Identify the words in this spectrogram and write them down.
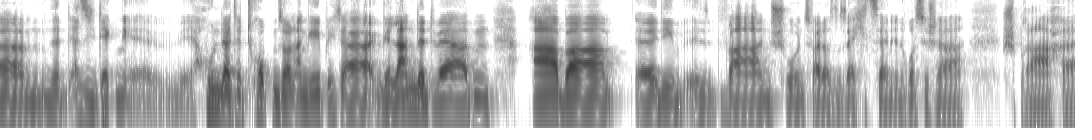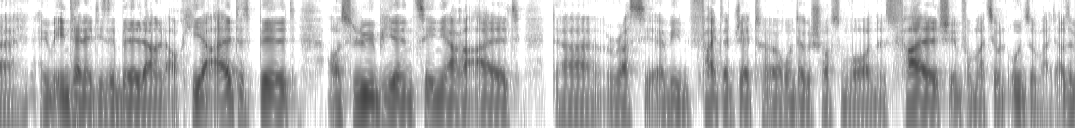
Ähm, also die decken, äh, hunderte Truppen sollen angeblich da gelandet werden, aber äh, die äh, waren schon 2016 in russischer Sprache im Internet diese Bilder und auch hier altes Bild aus Libyen, zehn Jahre alt, da Russia, wie ein Fighterjet runtergeschossen worden ist, falsch, Informationen und so weiter. Also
